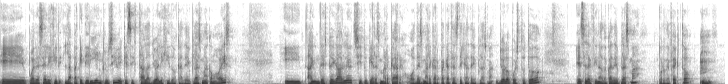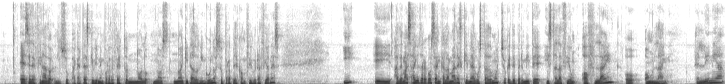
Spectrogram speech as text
eh, puedes elegir la paquetería inclusive que se instala. Yo he elegido KDE Plasma, como veis. Y hay un desplegable si tú quieres marcar o desmarcar paquetes de KDE Plasma. Yo lo he puesto todo. He seleccionado KDE Plasma por defecto. he seleccionado sus paquetes que vienen por defecto. No, no, he quitado ninguno, sus propias configuraciones. Y y además hay otra cosa en Calamares que me ha gustado mucho que te permite instalación offline o online en línea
